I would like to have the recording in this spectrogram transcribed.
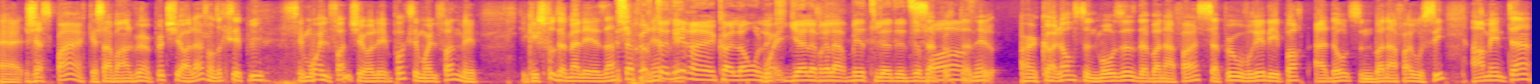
Euh, j'espère que ça va enlever un peu de chiolage. On dirait que c'est plus, c'est moins le fun de chialer. Pas que c'est moins le fun, mais il y a quelque chose de malaisant. Ça peut retenir un colon là, qui gueule après l'arbitre, de dire Ça peut retenir un colon, c'est une Moses de bonne affaire. Si ça peut ouvrir des portes à d'autres, c'est une bonne affaire aussi. En même temps,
